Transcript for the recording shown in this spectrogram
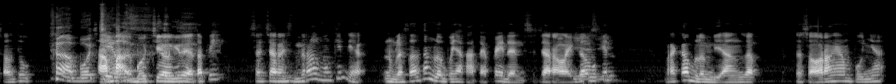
tahun tuh Bocil. sama bocil gitu ya. Tapi secara general mungkin ya 16 tahun kan belum punya KTP dan secara Iya legal sih. Mereka belum dianggap seseorang yang punya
